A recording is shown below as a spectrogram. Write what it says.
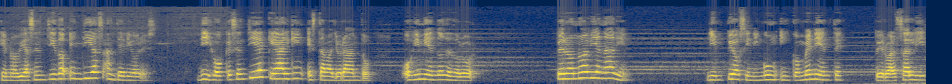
que no había sentido en días anteriores. Dijo que sentía que alguien estaba llorando o gimiendo de dolor. Pero no había nadie. Limpió sin ningún inconveniente, pero al salir,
